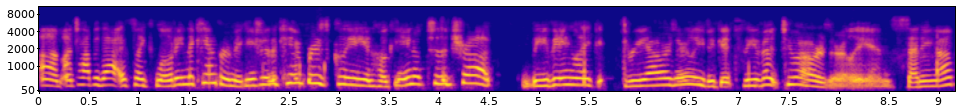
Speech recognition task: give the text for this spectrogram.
Um, on top of that, it's like loading the camper, making sure the camper is clean, hooking it up to the truck, leaving like three hours early to get to the event two hours early and setting up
